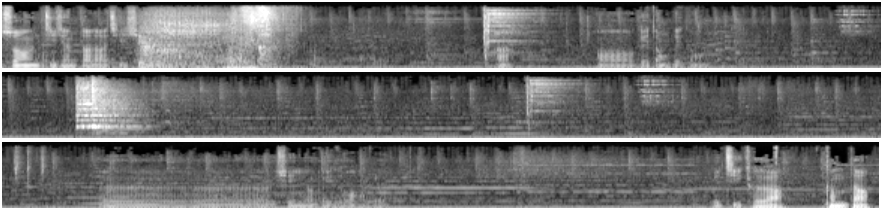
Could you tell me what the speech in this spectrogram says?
霜即将到达极限。啊！哦，可以动，可以动。呃，先用 L 好了。有几颗啊？看不到。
